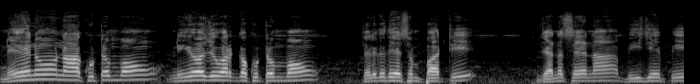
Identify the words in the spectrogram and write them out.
నేను నా కుటుంబం నియోజకవర్గ కుటుంబం తెలుగుదేశం పార్టీ జనసేన బీజేపీ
